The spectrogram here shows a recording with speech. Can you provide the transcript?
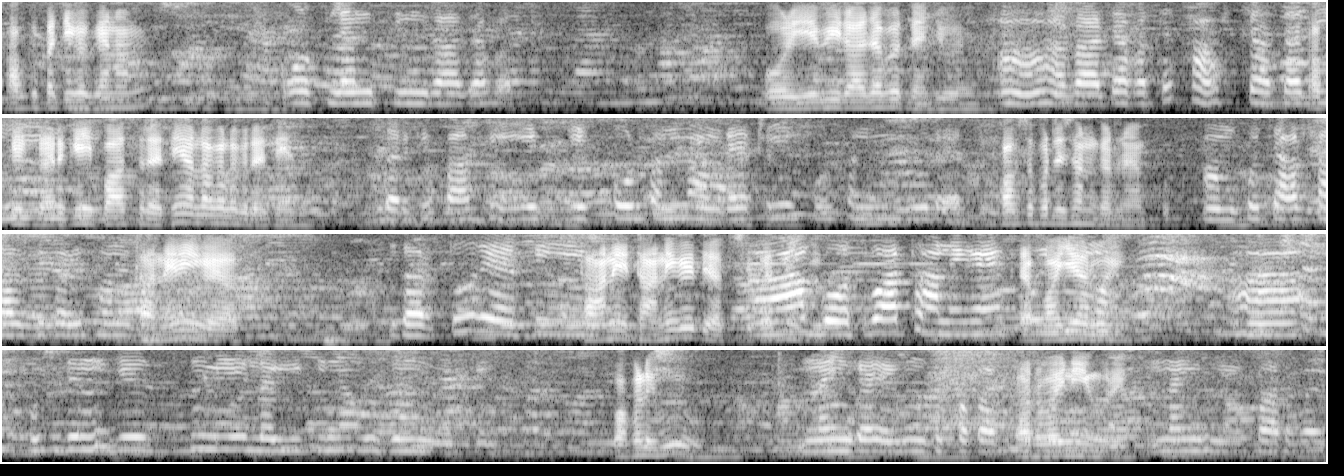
आपके पति का क्या नाम है? कौशलेंद्र सिंह राजावत। और ये भी राजावत हैं जो है। हाँ राजा पते खास चाचा जी आपके घर के पास रहते हैं अलग अलग रहते हैं? घर के पास ही एक एक पोर्शन में हम रहते हैं एक पोर्शन में वो रहते हैं। कब से परेशान कर रहे हैं आपको? हमको चार साल से परेशान थाने नहीं गए आप? घर तो रहते हैं। थाने थाने गए थे आपसे? हाँ बहुत बार थाने गए कोई FIR नहीं। हाँ उस दिन जिस दिन मेरी लगी थी ना उस दिन हुई थी। पकड़ी हुई? नहीं गए उनको पकड़ कार्रवाई नहीं हुई? नहीं हुई कार्रवाई।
